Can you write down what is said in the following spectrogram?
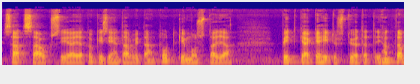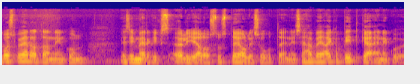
satsauksia ja toki siihen tarvitaan tutkimusta ja pitkää kehitystyötä. Että ihan tätä voisi verrata niin kuin esimerkiksi öljyjalostusteollisuuteen, niin sehän vei aika pitkään ennen kuin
